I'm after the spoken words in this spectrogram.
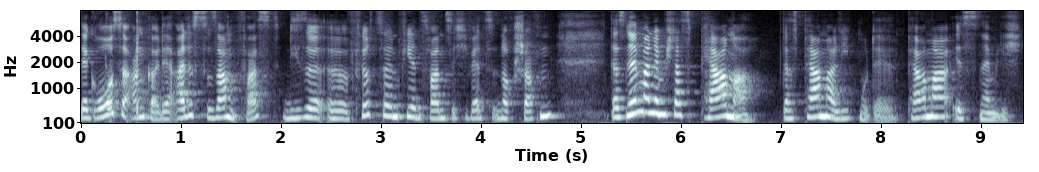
Der große Anker, der alles zusammenfasst. Diese äh, 14, 24, ich werde es noch schaffen. Das nennt man nämlich das PERMA das Perma-Lead-Modell. Perma ist nämlich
